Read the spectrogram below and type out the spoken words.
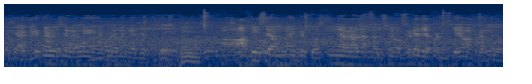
ఇంకా మిగతా విషయాలన్నీ ఎప్పుడైనా మీరు చెప్పండి ఉమ్. ఆ ఆఫీస్ ఏమన్నా ఇక్కడికి వస్తుందా రాదా అన్న విషయం ఒక్కటే చెప్పండి ఇంకేం అక్కర్లేదు.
